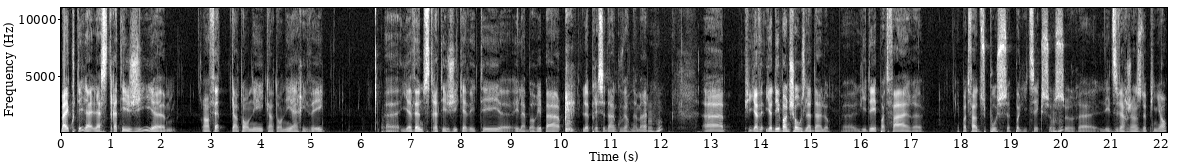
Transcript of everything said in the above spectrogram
Ben écoutez, la, stratégie, euh, en fait, quand on est, quand on est arrivé, euh, il y avait une stratégie qui avait été euh, élaborée par le précédent gouvernement. Mm-hmm. puis il y, avait, il y, a des bonnes choses là-dedans. Là. L'idée n'est pas de faire pas de faire du pouce politique sur, mm-hmm. sur les divergences d'opinion.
